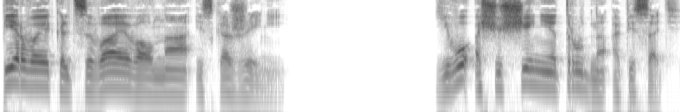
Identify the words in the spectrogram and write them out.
первая кольцевая волна искажений. Его ощущение трудно описать.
